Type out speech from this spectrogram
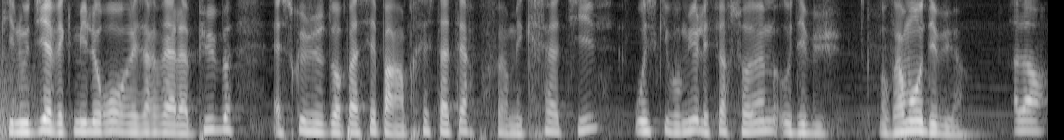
Qui nous dit avec 1000 euros réservés à la pub, est-ce que je dois passer par un prestataire pour faire mes créatives ou est-ce qu'il vaut mieux les faire soi-même au début? Donc vraiment au début. hein. Alors,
